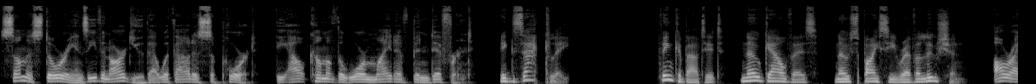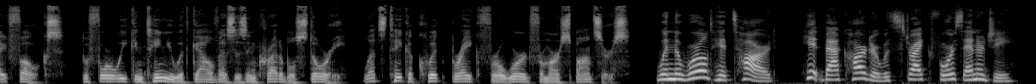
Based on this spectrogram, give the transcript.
Some historians even argue that without his support, the outcome of the war might have been different. Exactly. Think about it no Galvez, no spicy revolution. Alright, folks, before we continue with Galvez's incredible story, let's take a quick break for a word from our sponsors. When the world hits hard, hit back harder with Strike Force Energy.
